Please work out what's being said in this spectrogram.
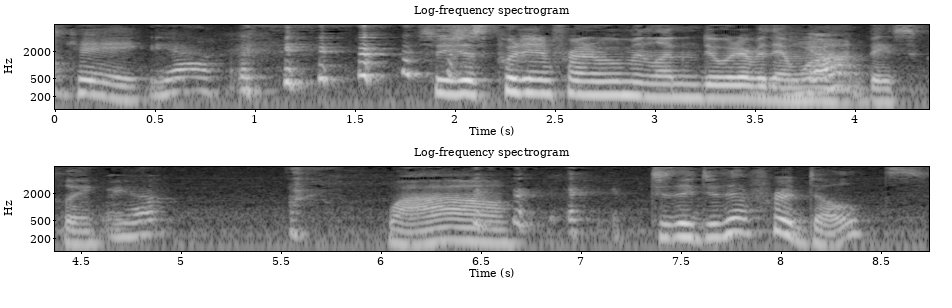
Yeah. cake. yeah, So you just put it in front of them and let them do whatever they Yeah. want, basically. yeah. Wow. do they do that for adults?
